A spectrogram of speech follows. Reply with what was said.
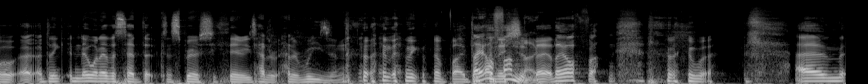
Well, I think no one ever said that conspiracy theories had a, had a reason. I think that by They are fun, though. They, they are fun. They were. um,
